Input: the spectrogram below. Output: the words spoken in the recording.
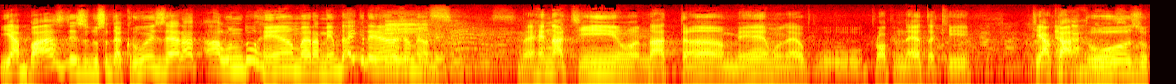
E a base desse do Santa Cruz era aluno do Remo, era membro da igreja, isso, meu amigo. Né? Renatinho, Natan mesmo, né? O, o, próprio Neto aqui, Tiago é Cardoso.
